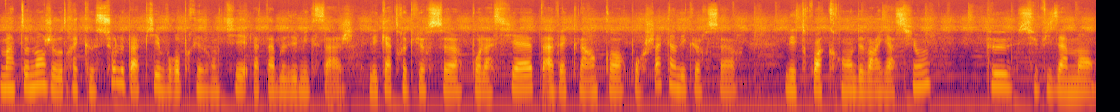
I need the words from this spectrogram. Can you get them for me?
Maintenant, je voudrais que sur le papier, vous représentiez la table de mixage. Les quatre curseurs pour l'assiette, avec là encore pour chacun des curseurs les trois crans de variation, peu suffisamment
